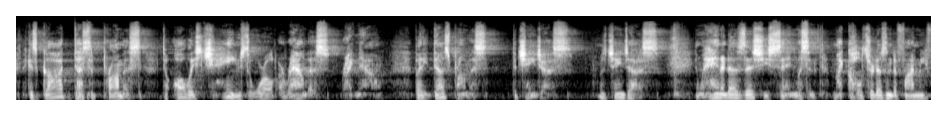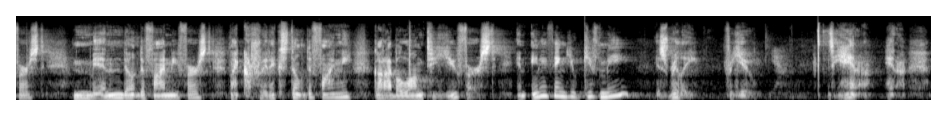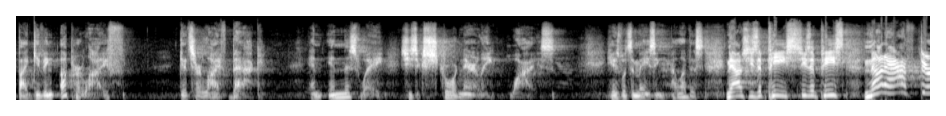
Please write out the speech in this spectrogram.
Because God doesn't promise to always change the world around us right now, but he does promise to change us. To change us. And when Hannah does this, she's saying, Listen, my culture doesn't define me first. Men don't define me first. My critics don't define me. God, I belong to you first. And anything you give me is really for you. Yeah. See, Hannah, Hannah, by giving up her life, gets her life back. And in this way, she's extraordinarily wise. Here's what's amazing. I love this. Now she's at peace. She's at peace not after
